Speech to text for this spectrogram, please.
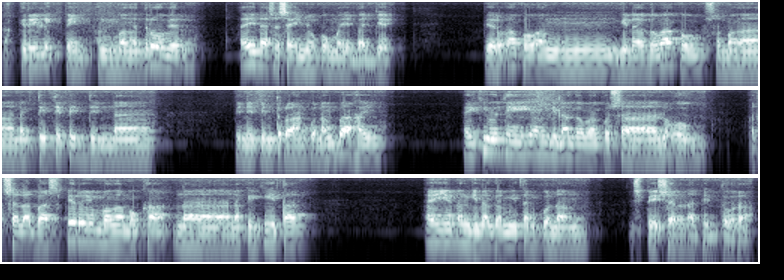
acrylic paint ang mga drawer ay nasa sa inyo kung may budget. Pero ako ang ginagawa ko sa mga nagtitipid din na pinipinturahan ko ng bahay ay QD ang ginagawa ko sa loob at sa labas. Pero yung mga mukha na nakikita ay yun ang ginagamitan ko ng special na pintura.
